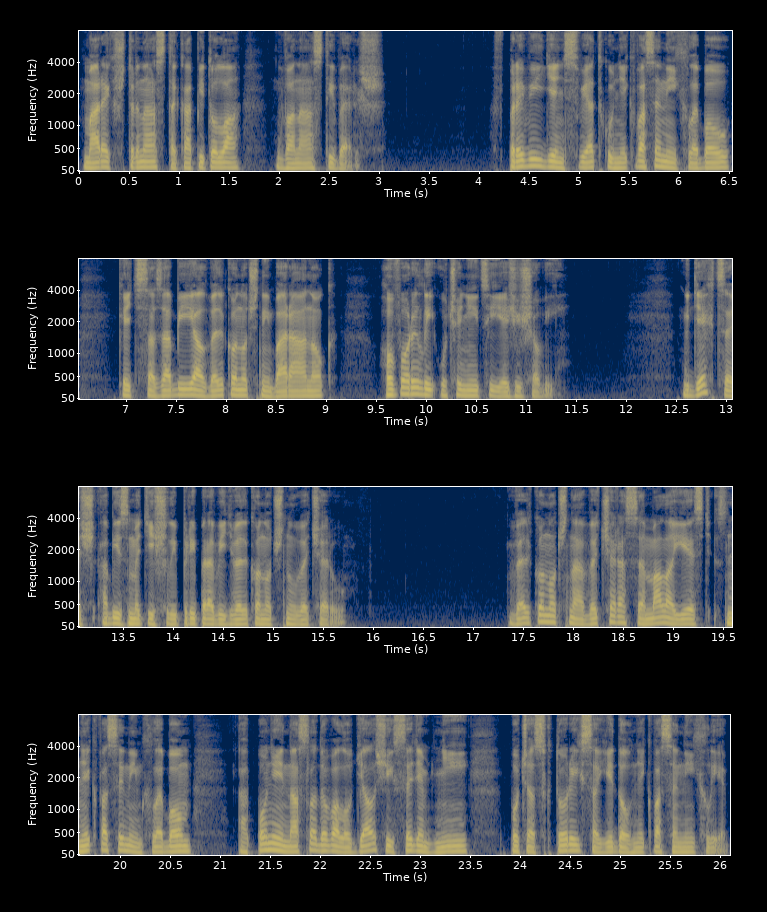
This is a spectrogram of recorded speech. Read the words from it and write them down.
Marek 14. kapitola, 12. verš. V prvý deň sviatku nekvasených chlebov keď sa zabíjal veľkonočný baránok, hovorili učeníci Ježišovi. Kde chceš, aby sme ti šli pripraviť veľkonočnú večeru? Veľkonočná večera sa mala jesť s nekvaseným chlebom a po nej nasledovalo ďalších 7 dní, počas ktorých sa jedol nekvasený chlieb.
